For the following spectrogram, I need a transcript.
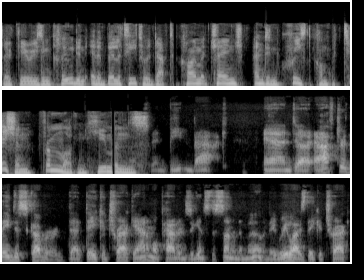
though theories include an inability to adapt to climate change and increased competition from modern humans. Been beaten back. And uh, after they discovered that they could track animal patterns against the sun and the moon, they realized they could track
